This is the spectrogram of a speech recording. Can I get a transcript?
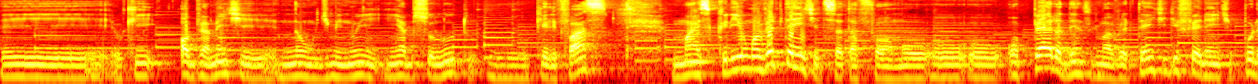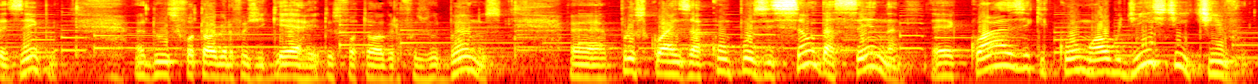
E o que obviamente não diminui em absoluto o que ele faz, mas cria uma vertente de certa forma, ou, ou, ou opera dentro de uma vertente diferente. Por exemplo, dos fotógrafos de guerra e dos fotógrafos urbanos, é, para os quais a composição da cena é quase que como algo de instintivo.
